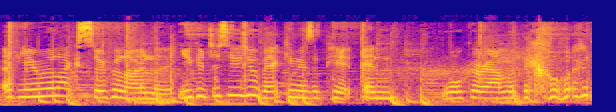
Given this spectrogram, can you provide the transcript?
If you were like super lonely, you could just use your vacuum as a pet and walk around with the cord.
